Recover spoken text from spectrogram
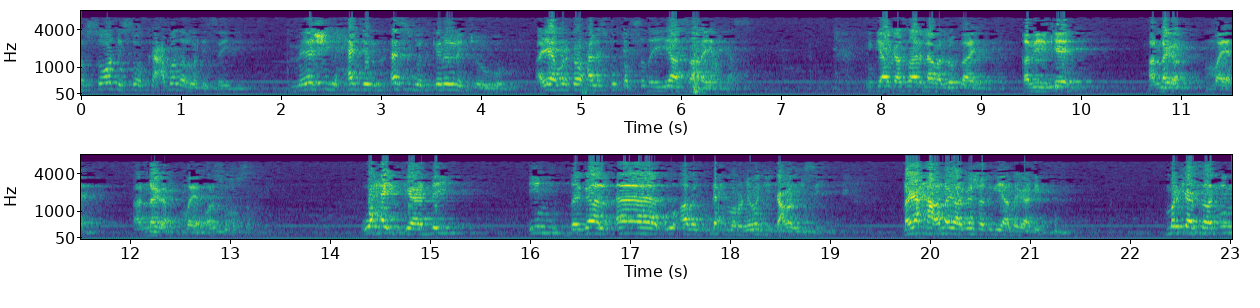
la soo dhiso kacbada la dhisay meeshii xajarul aswadkana la joogo ayaa marka waxaa la isku qabsaday yaa saaraya halkaas ninkii halkaas saari lahaa baa loo baahanya qabiilkee annaga maya annaga maya waa la isku qabsaday. Waxay gaadhay in dagaal aada u adag dhex maro nimankii kacbada dhisay dhagaxa annagaa meesha dhig annagaa dhig. Markaasaa nin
